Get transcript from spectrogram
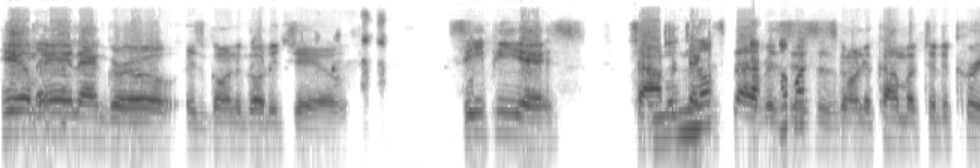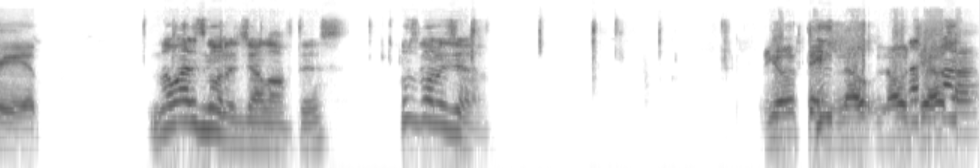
Him and that girl is going to go to jail. CPS, Child No, Protective Services, is going to come up to the crib. Nobody's going to jail off this. Who's going to jail? You don't think no no jail time?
